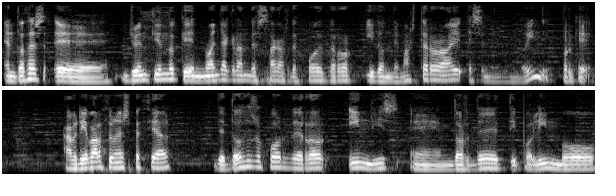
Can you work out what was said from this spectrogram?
Entonces, eh, yo entiendo que no haya grandes sagas de juegos de terror y donde más terror hay es en el mundo indie, porque habría para hacer un especial de todos esos juegos de error indies en 2D tipo Limbo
